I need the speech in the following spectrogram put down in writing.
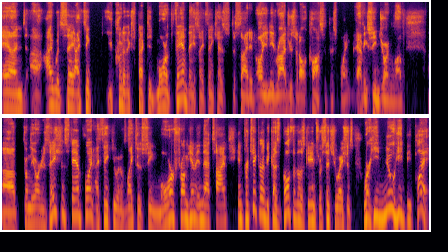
And uh, I would say I think you could have expected more. The fan base, I think, has decided, oh, you need Rodgers at all costs at this point, having seen Jordan Love. Uh, from the organization standpoint, I think you would have liked to have seen more from him in that time, in particular because both of those games were situations where he knew he'd be playing.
